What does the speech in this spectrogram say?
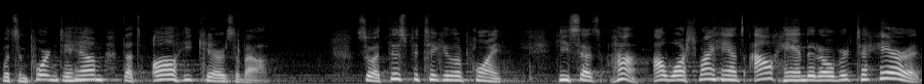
what's important to him, that's all he cares about. So at this particular point, he says, Huh, I'll wash my hands, I'll hand it over to Herod,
